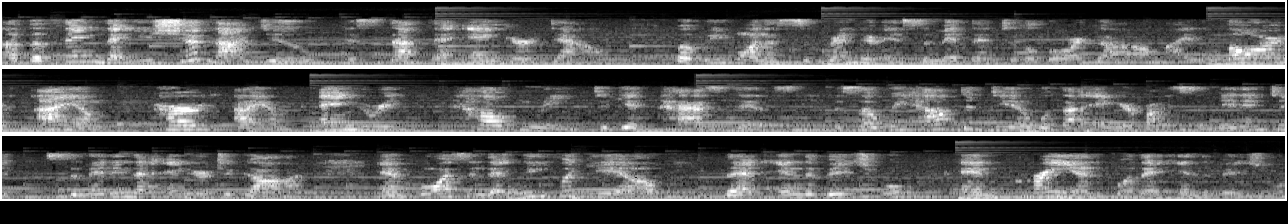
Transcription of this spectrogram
uh, the thing that you should not do is stuff that anger down. But we want to surrender and submit that to the Lord God Almighty. Lord, I am hurt. I am angry. Help me to get past this. And so we have to deal with our anger by submitting to submitting that anger to God and voicing that we forgive that individual and praying for that individual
